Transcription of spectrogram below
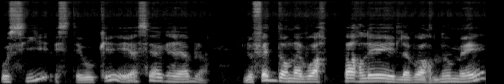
aussi et c'était ok et assez agréable. Le fait d'en avoir parlé et de l'avoir nommé,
